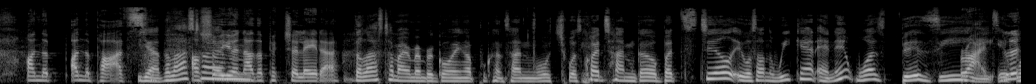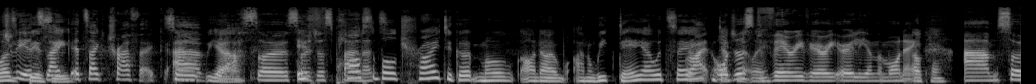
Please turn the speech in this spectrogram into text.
on the on the paths. Yeah, the last I'll show you another picture later. The last time I remember going up Bukhansan, which was quite a time ago, but still it was on the weekend and it was busy. Right, It was busy. it's like it's like traffic. So Um, yeah. so so if just plan it. Try to go more on a on a weekday. I would say, Right, or just very, very early in the morning. Okay. Um, so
